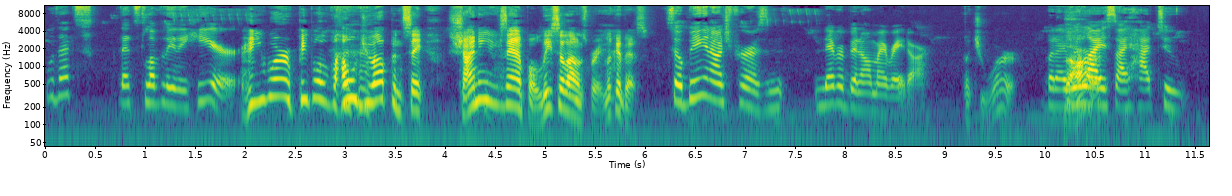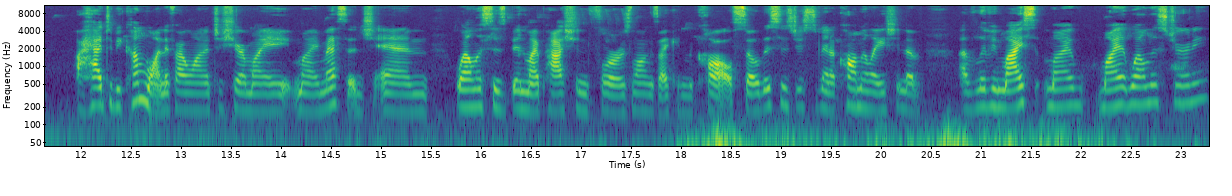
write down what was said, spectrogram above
well, that's that's lovely to hear. You were. People hold you up and say, shining example, Lisa Lounsbury, look at this. So being an entrepreneur has n- never been on my radar, But you were. but I realized I had to I had to become one if I wanted to share my my message and wellness has been my passion for as long as I can recall. So this has just been a culmination of of living my my my wellness journey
